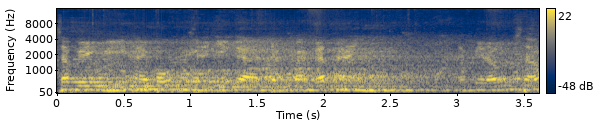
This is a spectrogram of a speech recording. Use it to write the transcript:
Sau khi nghỉ 2 phút sẽ diễn ra trận bán kết 2 trận thi đấu thứ 6.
